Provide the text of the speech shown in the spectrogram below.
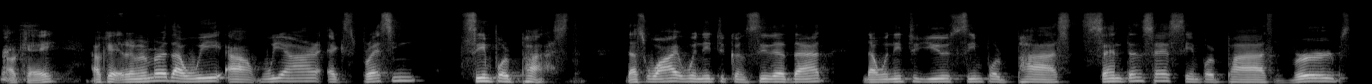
nice. Okay. Okay. Remember that we uh we are expressing simple past. That's why we need to consider that that we need to use simple past sentences, simple past verbs,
